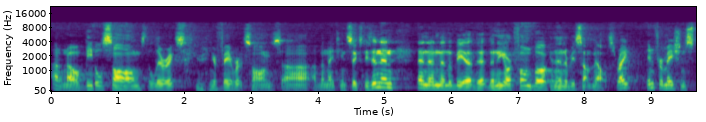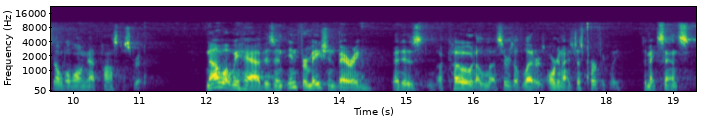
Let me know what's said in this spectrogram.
I don't know, Beatles songs, the lyrics, your, favorite songs uh, of the 1960s. And then, and then, then there'll be a, the, the New York phone book, and then there'll be something else, right? Information spelled along that pasta strip. Now, what we have is an information bearing, that is a code, a, a series of letters organized just perfectly to make sense,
